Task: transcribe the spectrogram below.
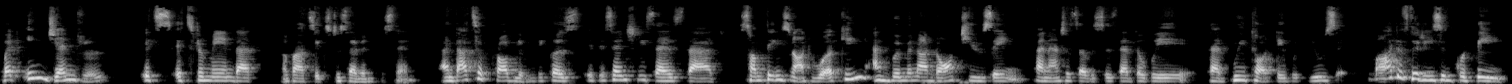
But in general, it's, it's remained at about six to seven percent. And that's a problem because it essentially says that something's not working and women are not using financial services that the way that we thought they would use it. Part of the reason could be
